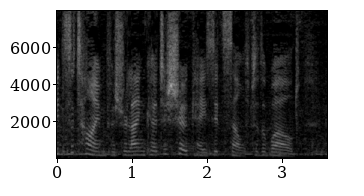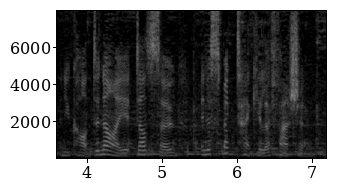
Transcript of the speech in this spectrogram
It's a time for Sri Lanka to showcase itself to the world, and you can't deny it does so in a spectacular fashion.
